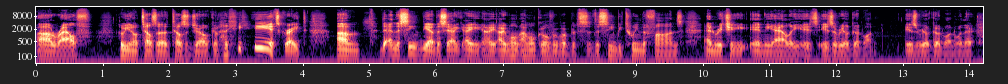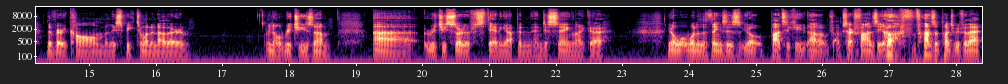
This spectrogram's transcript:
uh, Ralph, who you know tells a tells a joke, and it's great. Um, the, and the scene, yeah, the scene, I, I, I won't, I won't go over, but the scene between the Fonz and Richie in the alley is is a real good one. Is a real good one where they're they're very calm and they speak to one another. And, you know, Richie's um, uh, Richie's sort of standing up and, and just saying like, uh, you know, one of the things is, you know, Potsy, uh, I'm sorry, Fonzie, oh, Fonzie punched me for that.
